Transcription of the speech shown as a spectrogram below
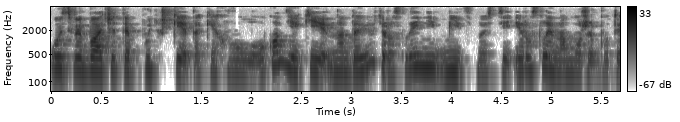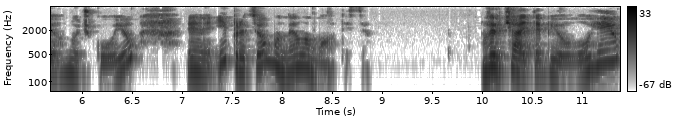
Ось ви бачите пучки таких волокон, які надають рослині міцності, і рослина може бути гнучкою е, і при цьому не ламатися. Вивчайте біологію,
